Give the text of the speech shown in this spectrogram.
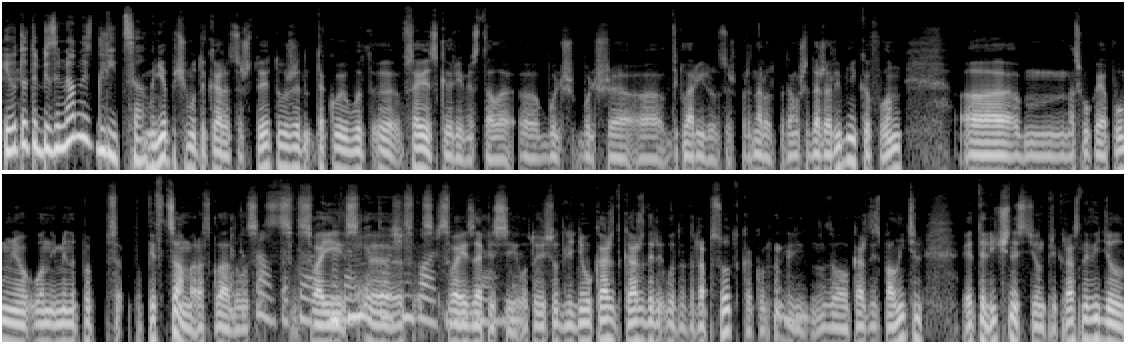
И вот эта безымянность длится. Мне почему-то кажется, что это уже такое вот э, в советское время стало э, больше, больше э, декларироваться про народ, потому что даже Рыбников, он, э, насколько я помню, он именно по, по певцам раскладывал правда, с, да, свои, да, с, э, важно, свои записи. Да, Вот, то есть вот для него каждый, каждый вот этот рапсод, как он называл, каждый исполнитель, это личность, и он прекрасно видел.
